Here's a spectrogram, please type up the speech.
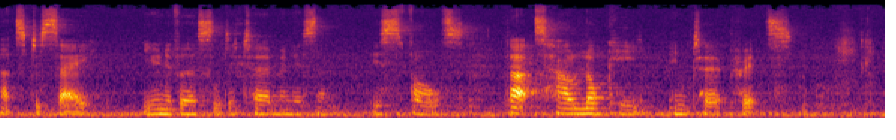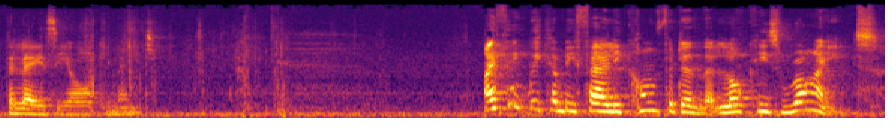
That's to say, universal determinism is false. That's how Lockie interprets the lazy argument. I think we can be fairly confident that Lockie's right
